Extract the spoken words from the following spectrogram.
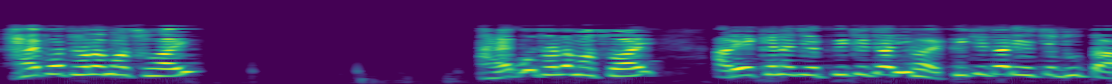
হাইপোথ্যালামাস হয় হাইপোথ্যালামাস হয়, আর এখানে যে পিটিটারি হয়, পিটিটারি হচ্ছে দুটা।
